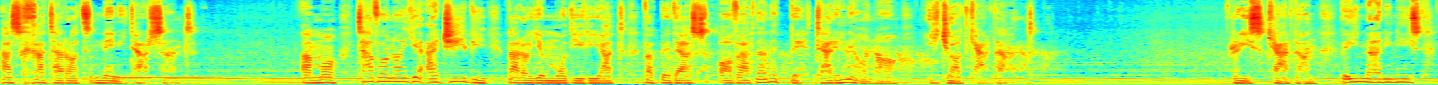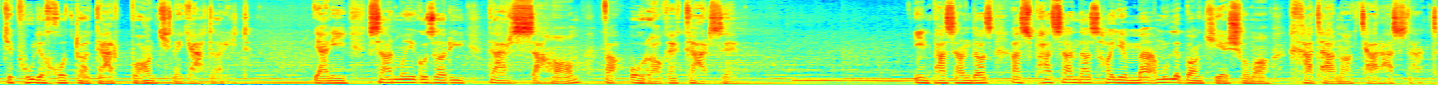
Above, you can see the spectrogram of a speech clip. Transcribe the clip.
از خطرات نمی ترسند اما توانایی عجیبی برای مدیریت و به دست آوردن بهترین آنها ایجاد کردند. ریسک کردن به این معنی نیست که پول خود را در بانک نگه دارید. یعنی سرمایه گذاری در سهام و اوراق قرضه. این پسنداز از پسندازهای معمول بانکی شما خطرناکتر هستند.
